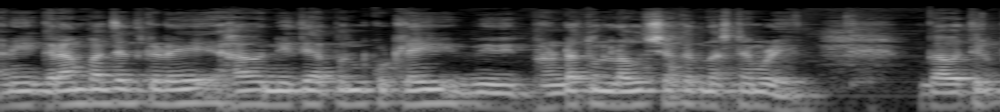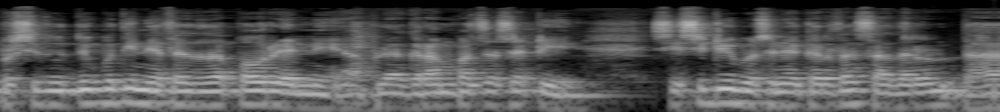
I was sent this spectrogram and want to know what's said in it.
आणि ग्रामपंचायतकडे हा निधी आपण कुठल्याही फंडातून लावू शकत नसल्यामुळे गावातील प्रसिद्ध उद्योगपती नेतादादा पवार यांनी आपल्या ग्रामपंचायतीसाठी सी सी टी व्ही बसवण्याकरता साधारण दहा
